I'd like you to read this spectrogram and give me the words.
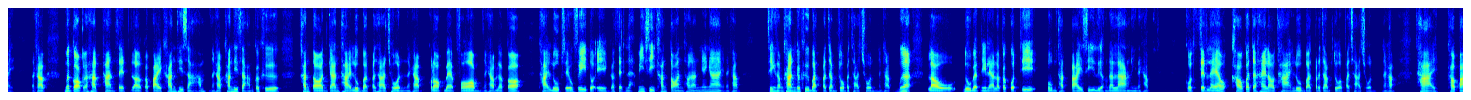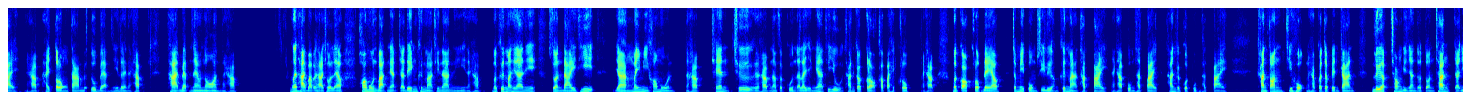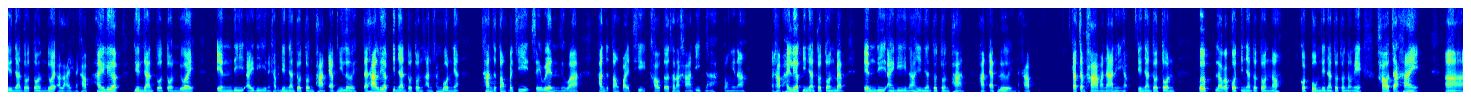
นะครับ เมื่อกรอกรหัสผ่านเสร็จเราก็ไปขั้นที่3นะครับขั้นที่ 3 ก็คือขั้นตอนการถ่ายรูปบัตรประชาชนนะครับ กรอกแบบฟอร์มนะครับ แล้วก็ ถ่ายรูปเซลฟี่ตัวเองก็เสร็จแล้วมี 4 ขั้นตอนเท่านั้นง่าย ๆนะครับ สิ่งสำคัญก็คือบัตรประจำตัวประชาชนนะครับ เมื่อเราดูแบบนี้แล้วเราก็กดที่ปุ่มถัดไปสีเหลืองด้านล่างนี้นะครับ กดเสร็จแล้วเขาก็จะให้เราถ่ายรูปบัตรประจำตัวประชาชนนะครับ ถ่ายเข้าไปนะครับ ให้ตรงตามรูปแบบนี้เลยนะครับ ถ่ายแบบแนวนอนนะครับ เมื่อถ่ายบัตรประชาชนแล้ว ข้อมูลบัตรเนี่ยจะเด้งขึ้นมาที่หน้านี้นะครับ เมื่อขึ้นมาที่หน้านี้ ส่วนใดที่ยังไม่มีข้อมูลนะครับ เช่นชื่อนะครับนามสกุลอะไรอย่างเงี้ยที่อยู่ท่านก็กรอกเข้าไปให้ครบนะครับ เมื่อกรอกครบแล้วจะมีปุ่มสีเหลืองขึ้นมาถัดไปนะครับ ปุ่มถัดไปท่านก็กดปุ่มถัดไป ขั้นตอนที่6นะครับก็จะเป็นการเลือกช่องยืนยันตัวตน ท่านจะยืนยันตัวตนด้วยอะไรนะครับ ให้เลือกยืนยันตัวตนด้วย NDID นะครับยืนยันตัวตนผ่านแอปนี้เลย แต่ถ้าเลือกยืนยันตัวตนอันข้างบนเนี่ย ท่านจะต้องไปที่เซเว่นหรือว่าท่านจะต้องไปที่เคาน์เตอร์ธนาคารอีกนะ ตรงนี้นะนะครับให้เลือกยืนยันตัวตนแบบ NDID นะยืนยันตัวตนผ่านผ่านแอปเลยนะครับ ก็จะพามาหน้านี้ครับยืนยันตัวตนปุ๊บแล้วก็กดยืนยันตัวตนเนาะกดปุ่มยืนยันตัวตนตรงนี้ เขาจะให้อ่า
